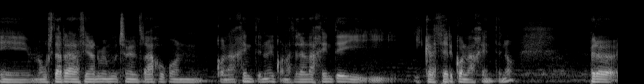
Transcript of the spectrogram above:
Eh, me gusta relacionarme mucho en el trabajo con, con, la gente, ¿no? Y conocer a la gente y, y crecer con la gente, ¿no? Pero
